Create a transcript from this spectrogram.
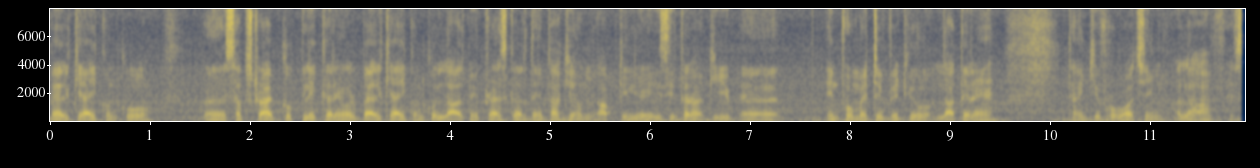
بیل کے آئیکن کو سبسکرائب کو کلک کریں اور بیل کے آئیکن کو لازمی پریس کر دیں تاکہ ہم آپ کے لیے اسی طرح کی انفارمیٹیو ویڈیو لاتے رہیں۔ تھینک یو فار واچنگ اللہ حافظ۔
